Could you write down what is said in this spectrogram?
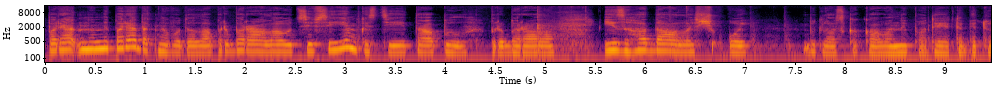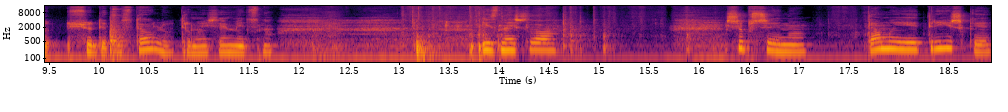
поряд... ну, не порядок наводила, а прибирала оці всі ємкості та пил прибирала. І згадала, що ой, будь ласка, кава не падає, я тебе тут сюди поставлю, тримайся міцно. І знайшла шипшина. Там її трішки.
